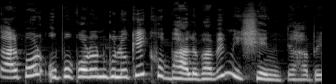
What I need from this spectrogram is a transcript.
তারপর উপকরণগুলোকে খুব ভালোভাবে মিশিয়ে নিতে হবে।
